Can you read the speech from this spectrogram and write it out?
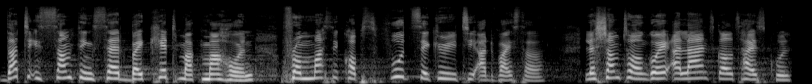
That is something said by Kate McMahon from Mercy Corps Food Security Advisor. Leshamto Ongoy Alliance Girls High School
